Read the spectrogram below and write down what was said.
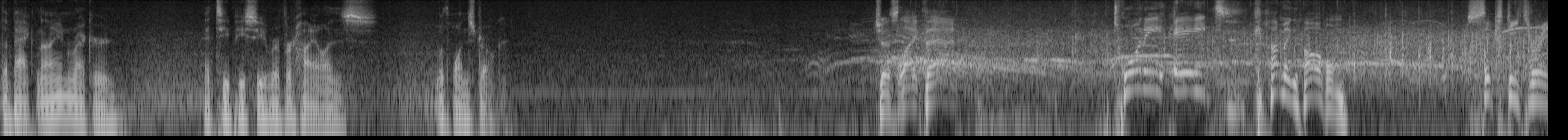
the back nine record at TPC River Highlands with one stroke. Just like that. 28 coming home. 63,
